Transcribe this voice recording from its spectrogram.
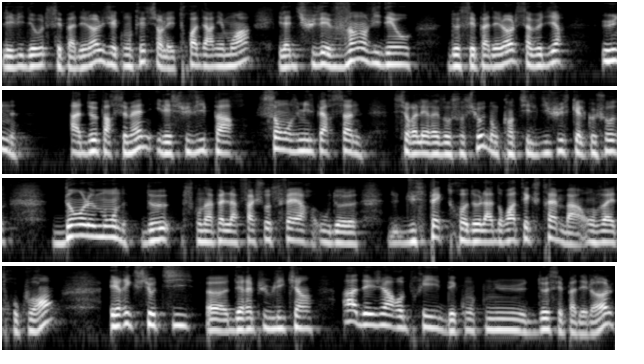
les vidéos de Cepadellol. J'ai compté sur les trois derniers mois. Il a diffusé 20 vidéos de Cepadellol. Ça veut dire une à deux par semaine. Il est suivi par 111 000 personnes sur les réseaux sociaux. Donc, quand il diffuse quelque chose dans le monde de ce qu'on appelle la fachosphère ou du spectre de la droite extrême, bah, on va être au courant. Éric Ciotti euh, des Républicains a déjà repris des contenus de C'est pas des lol.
